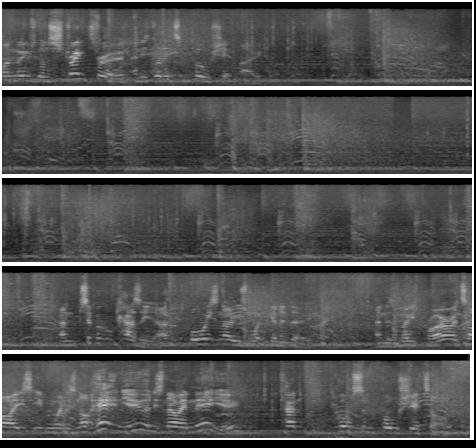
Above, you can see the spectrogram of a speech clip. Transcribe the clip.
my move's gone straight through him and he's gone into bullshit mode. And typical Kazuya always knows what you're going to do. And his moves prioritise, even when he's not hitting you and he's nowhere near you, can pull some bullshit off.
